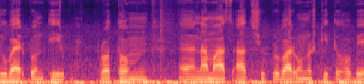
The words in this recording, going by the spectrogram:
জুবায়ের পন্থীর প্রথম নামাজ আজ শুক্রবার অনুষ্ঠিত হবে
